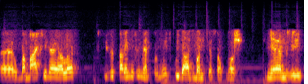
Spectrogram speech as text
Uh, uma máquina, ela precisa estar em movimento. Por muito cuidado de manutenção que nós tenhamos e,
